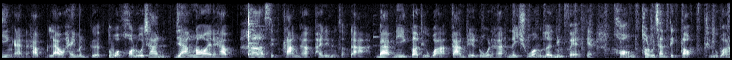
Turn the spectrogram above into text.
ยิงแอดนะครับ แล้วให้มันเกิดตัว conversion อย่างน้อยนะครับ 50 ครั้งฮะภายใน 1 สัปดาห์ แบบนี้ก็ถือว่าการเรียนรู้นะฮะในช่วง learning phase เนี่ยของ conversion TikTok ถือว่า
